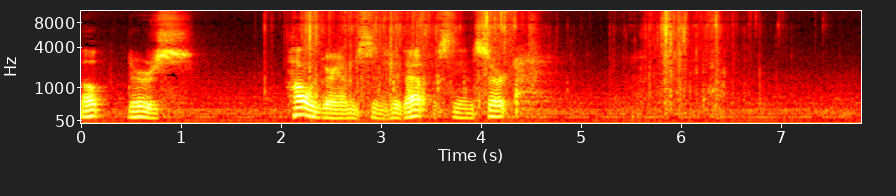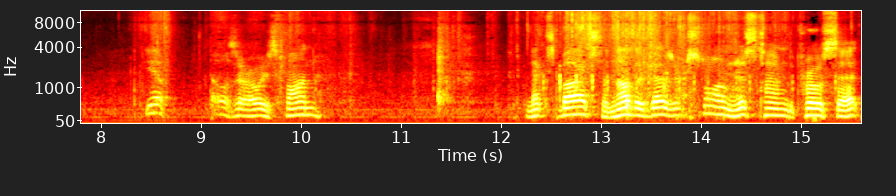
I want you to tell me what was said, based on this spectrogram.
Oh, there's holograms in here. That was the insert. Yep, those are always fun. Next box, another Desert Storm, this time the Pro Set.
